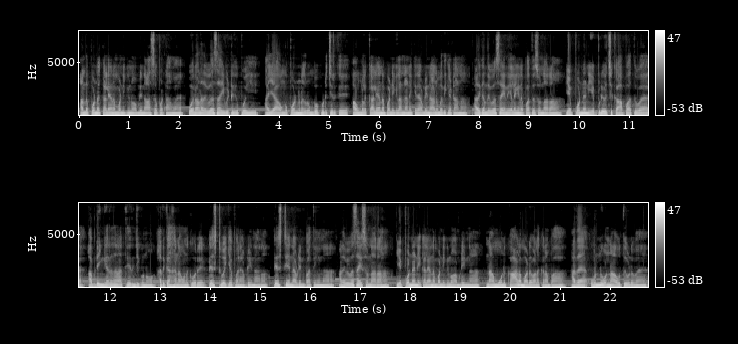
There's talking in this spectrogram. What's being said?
அந்த பொண்ணை கல்யாணம் பண்ணிக்கணும் அப்படின்னு ஆசைப்பட்டாம ஒரு நாள் அந்த விவசாயி வீட்டுக்கு போய் ஐயா உங்க பொண்ணு எனக்கு ரொம்ப பிடிச்சிருக்கு. அவங்களை கல்யாணம் பண்ணிக்கலாம்னு நினைக்கிறேன் அப்படின்னு அனுமதி கேட்டானா. அதுக்கு அந்த விவசாயி அந்த இளைஞனை பார்த்து சொன்னாராம் என் பொண்ணை நீ எப்படி வச்சு காப்பாத்துவ? அப்படிங்கிறத நான் தெரிஞ்சுக்கணும். அதுக்காக நான் உனக்கு ஒரு டெஸ்ட் வைக்க போறேன் அப்படின்னாராம் டெஸ்ட் என்ன அப்படின்னு பாத்தீங்கன்னா அந்த விவசாயி சொன்னாராம் என் பொண்ணை நீ கல்யாணம் பண்ணிக்கணும் அப்படின்னா நான் மூணு காளை மாடு வளர்க்குறேன்ப்பா அதை ஒன்று ஒன்றா அவுத்து விடுவேன்.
